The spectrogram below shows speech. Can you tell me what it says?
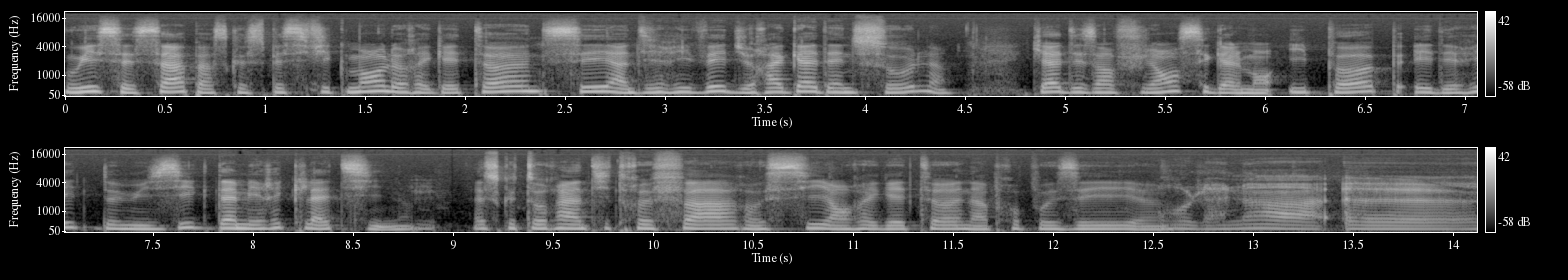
Oui, c'est ça, parce que spécifiquement, le reggaeton, c'est un dérivé du raga dancehall, qui a des influences également hip-hop et des rythmes de musique d'Amérique latine. Est-ce que tu aurais un titre phare aussi en reggaeton à proposer oh là là euh,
